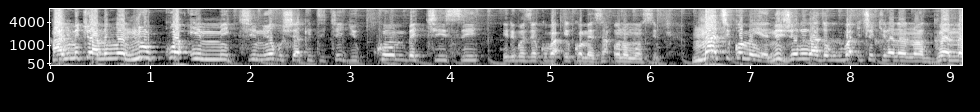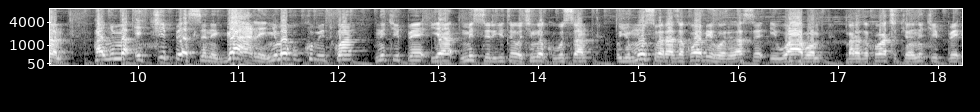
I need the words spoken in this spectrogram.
Hanyuma icyo wamenya ni uko imikino yo gushaka itike y'igikombe cy'isi iri buze kuba ikomeza uno munsi. Match ikomeye nigeria iraza kuba icukirana na ghana. Hanyuma ikipe ya senegare nyuma yo gukubitwa n'ikipe ya misiri igitego kimwe ku busa. Uyu munsi baraza kuba bihorera se iwabo. Baraza kuba bacikira n'ikipe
